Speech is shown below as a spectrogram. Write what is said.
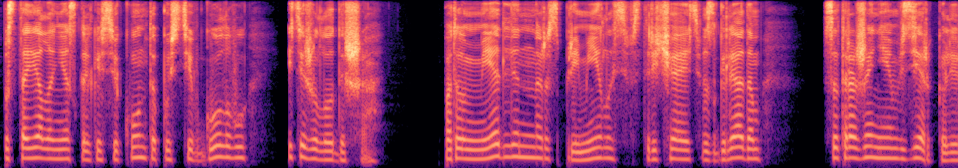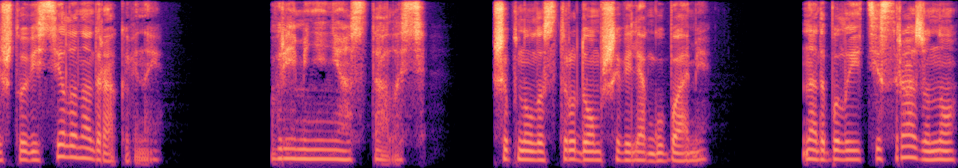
Постояла несколько секунд, опустив голову и тяжело дыша. Потом медленно распрямилась, встречаясь взглядом с отражением в зеркале, что висело над раковиной. Времени не осталось шепнула с трудом, шевеля губами. Надо было идти сразу, но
